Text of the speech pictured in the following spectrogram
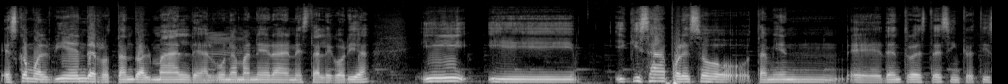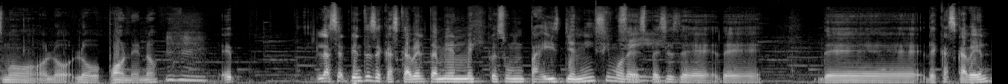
es como el bien derrotando al mal de alguna Mm. manera en esta alegoría. Y, y, y quizá por eso también eh, dentro de este sincretismo lo, lo pone, ¿no? Eh, las serpientes de cascabel también México es un país llenísimo de Sí. especies de, de, de- de cascabel.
